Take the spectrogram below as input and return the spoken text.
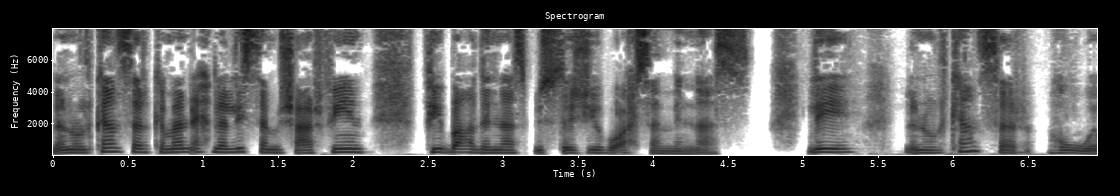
لأنه ال cancer كمان إحنا لسه مش عارفين في بعض الناس بيستجيبوا أحسن من الناس. ليه؟ لأنه ال cancer هو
